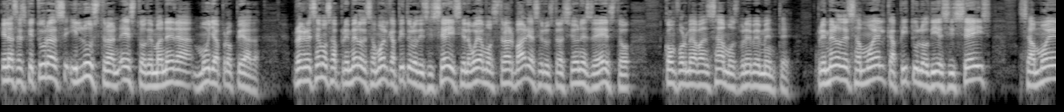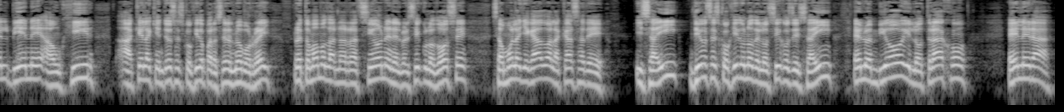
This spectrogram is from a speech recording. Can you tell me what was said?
Y las escrituras ilustran esto de manera muy apropiada. Regresemos a primero de Samuel capítulo 16 y le voy a mostrar varias ilustraciones de esto conforme avanzamos brevemente. Primero de Samuel capítulo 16, Samuel viene a ungir a aquel a quien Dios ha escogido para ser el nuevo rey. Retomamos la narración en el versículo 12. Samuel ha llegado a la casa de Isaí. Dios ha escogido uno de los hijos de Isaí. Él lo envió y lo trajo. Él era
